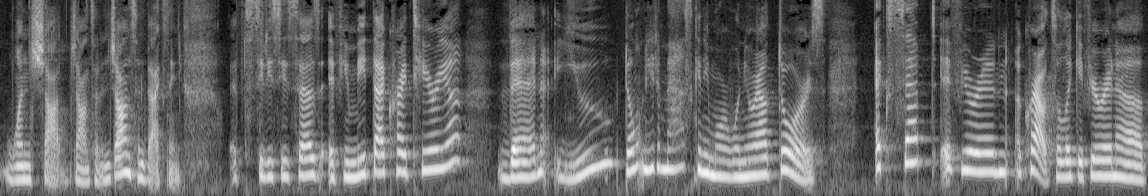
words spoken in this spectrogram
one-shot Johnson and Johnson vaccine. If the CDC says if you meet that criteria, then you don't need a mask anymore when you're outdoors, except if you're in a crowd. So, like if you're in a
